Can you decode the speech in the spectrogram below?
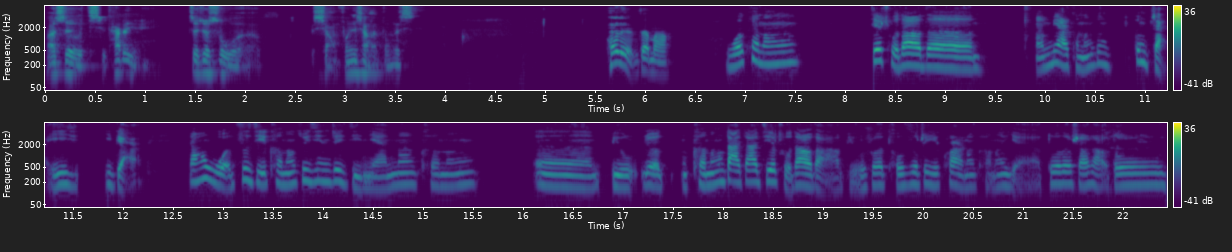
而是有其他的原因。这就是我想分享的东西。Helen 在吗？我可能接触到的面可能更更窄一一点，然后我自己可能最近这几年呢，可能嗯、呃比如呃可能大家接触到的啊，比如说投资这一块儿呢，可能也多多少少都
